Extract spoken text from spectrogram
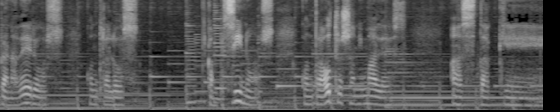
ganaderos, contra los campesinos, contra otros animales, hasta que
